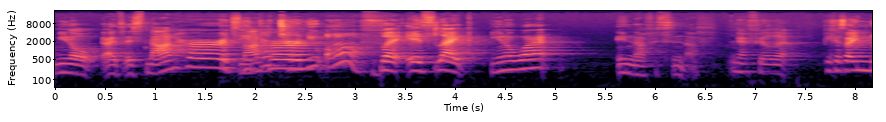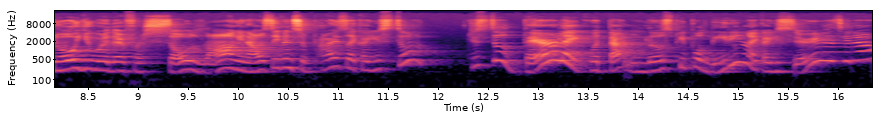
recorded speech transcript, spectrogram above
You know, it's not her. But it's not her. turn you off. But it's like, you know what? Enough is enough. I feel it because I know you were there for so long, and I was even surprised. Like, are you still, you still there? Like, with that those people leading? Like, are you serious? You know?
